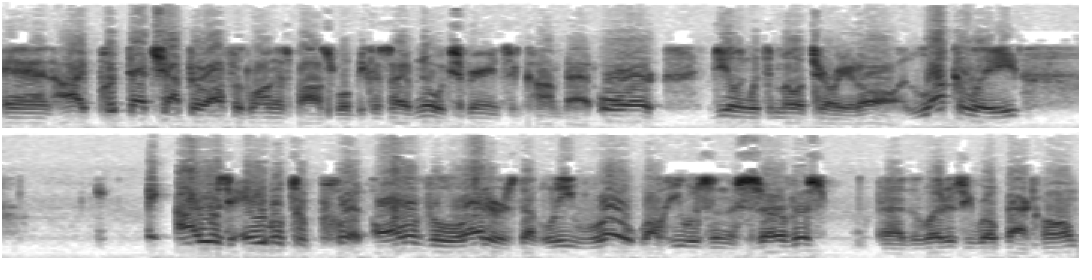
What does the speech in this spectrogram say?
And I put that chapter off as long as possible because I have no experience in combat or dealing with the military at all. Luckily I was able to put all of the letters that Lee wrote while he was in the service, uh, the letters he wrote back home,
